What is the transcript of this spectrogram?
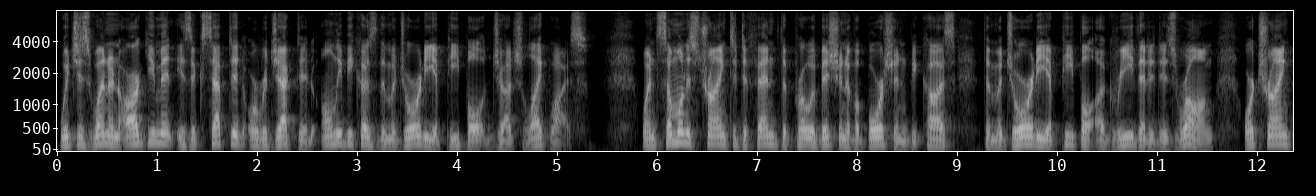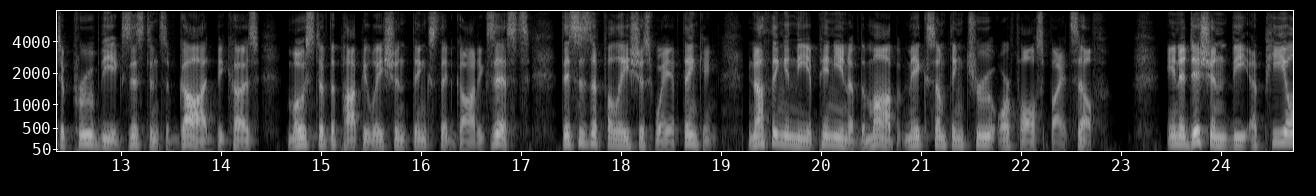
which is when an argument is accepted or rejected only because the majority of people judge likewise. When someone is trying to defend the prohibition of abortion because the majority of people agree that it is wrong, or trying to prove the existence of God because most of the population thinks that God exists, this is a fallacious way of thinking. Nothing in the opinion of the mob makes something true or false by itself. In addition, the appeal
